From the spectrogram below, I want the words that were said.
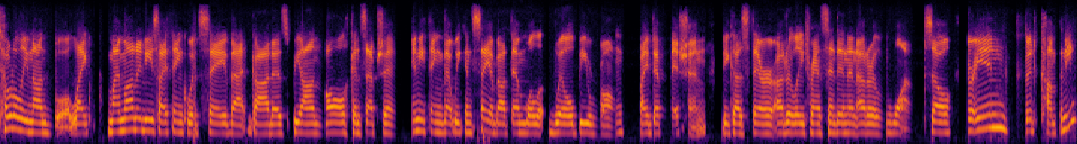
totally non dual. Like Maimonides, I think, would say that God is beyond all conception. Anything that we can say about them will will be wrong by definition because they're utterly transcendent and utterly one. So you're in good company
